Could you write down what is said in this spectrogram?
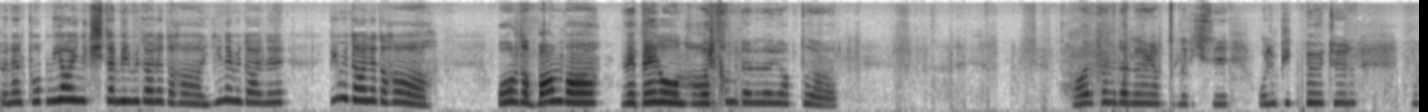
Dönen top mi aynı kişiden bir müdahale daha. Yine müdahale. Bir müdahale daha. Orada Bamba ve Belon harika müdahaleler yaptılar. Harika müdahaleler yaptılar ikisi. Olimpik Böğüt'ün bu,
